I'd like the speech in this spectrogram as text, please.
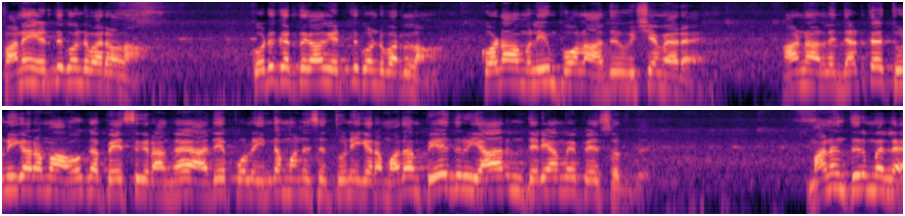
பணம் எடுத்துக்கொண்டு வரலாம். கொடுக்கறதுக்காக எடுத்துக்கொண்டு வரலாம். கொடாமலையும் போகலாம் அது விஷயம் வேறு. ஆனால் இந்த இடத்துல துணிகரமாக அவங்க பேசுகிறாங்க அதே போல் இந்த மனுஷன் துணிகரமாக தான். பேதுரு யாருன்னு தெரியாமல் பேசுறது? மனம் திரும்பலை.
